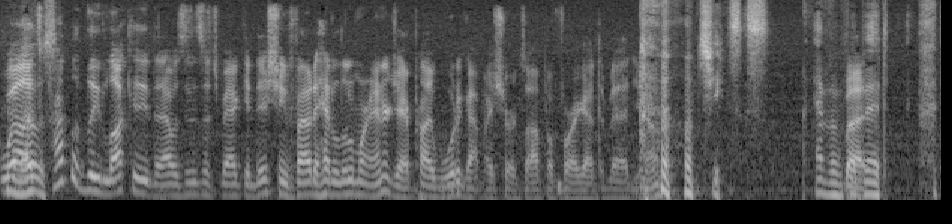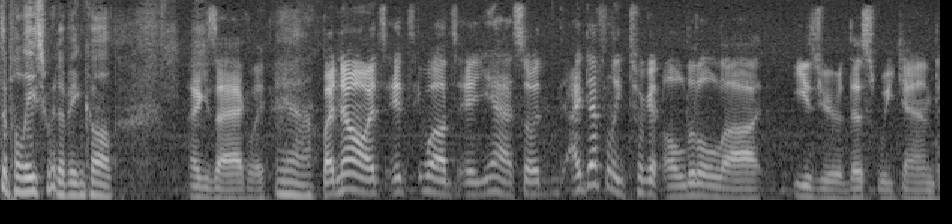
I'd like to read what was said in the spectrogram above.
Well, it's probably lucky that I was in such bad condition. If I would have had a little more energy, I probably would have got my shorts off before I got to bed. You know, oh Jesus, heaven But- forbid, the police would have been called. exactly. Yeah. But no, it's it's well, it's, yeah. So I definitely took it a little uh, easier this weekend.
